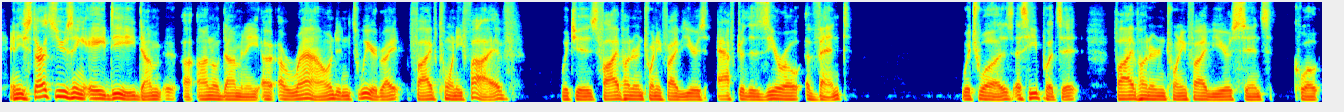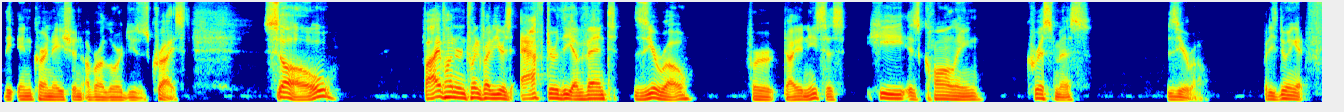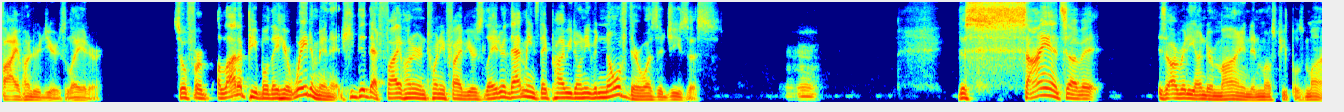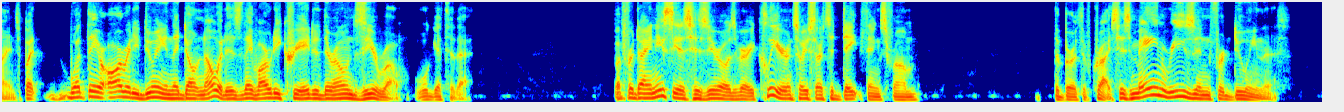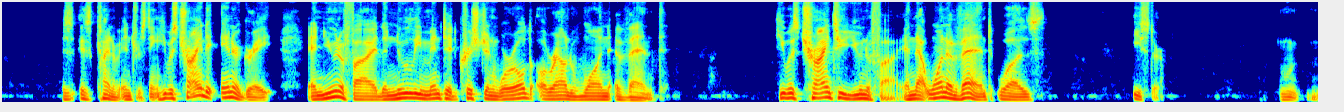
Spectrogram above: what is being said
And he starts using AD, Dom, uh, Anno Domini, uh, around, and it's weird, right? 525, which is 525 years after the zero event, which was, as he puts it, 525 years since quote, the incarnation of our Lord Jesus Christ. So, 525 years after the event zero for Dionysius, he is calling Christmas zero, but he's doing it 500 years later. So, for a lot of people, they hear, wait a minute, he did that 525 years later. That means they probably don't even know if there was a Jesus. Mm-hmm. The science of it is already undermined in most people's minds. But what they are already doing and they don't know it is they've already created their own zero. We'll get to that. But for Dionysius, his zero is very clear. And so he starts to date things from the birth of Christ. His main reason for doing this is, is kind of interesting. He was trying to integrate and unify the newly minted Christian world around one event he was trying to unify. And that one event was Easter,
